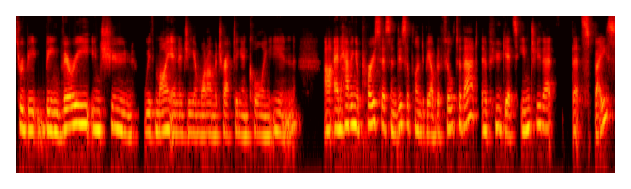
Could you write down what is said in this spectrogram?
through be, being very in tune with my energy and what I'm attracting and calling in, uh, and having a process and discipline to be able to filter that of who gets into that that space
